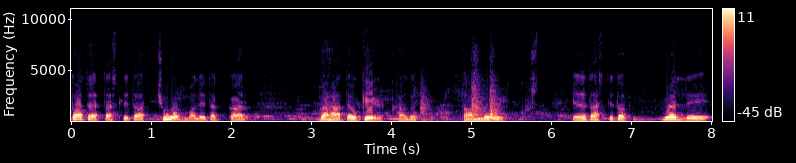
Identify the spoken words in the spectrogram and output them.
tote, tästä oli taat chuomali takkar vähän teu kirkkailu taa muikkusta. Ja tästä tot völli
